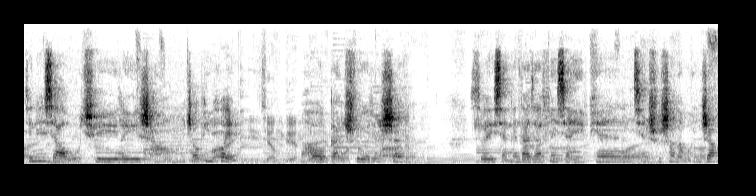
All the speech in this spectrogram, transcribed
今天下午去了一场招聘会，然后感触有点深，所以想跟大家分享一篇简书上的文章。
